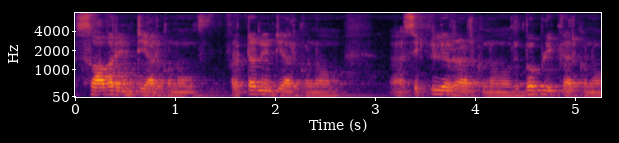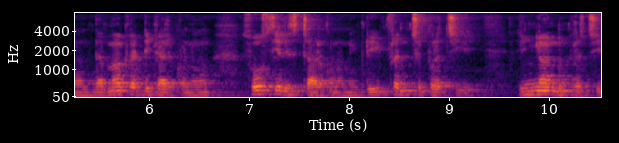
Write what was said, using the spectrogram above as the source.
சாவரனிட்டியாக இருக்கணும் ஃப்ரெட்டர்னிட்டியாக இருக்கணும் செக்யூலராக இருக்கணும் ரிப்பப்ளிக்காக இருக்கணும் டெமோக்ராட்டிக்காக இருக்கணும் சோசியலிஸ்ட்டாக இருக்கணும். இப்படி ஃப்ரெஞ்சு புரட்சி இங்கிலாந்து புரட்சி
